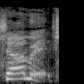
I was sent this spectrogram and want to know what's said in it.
Rich, I'm rich.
